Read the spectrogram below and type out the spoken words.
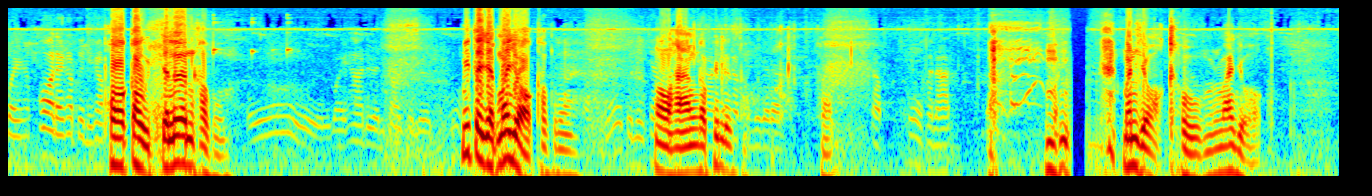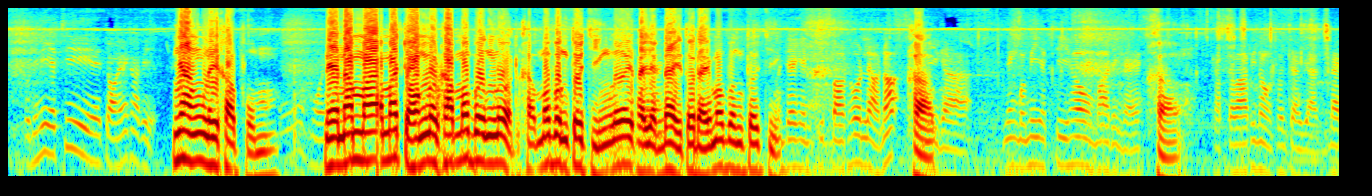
ไว้ครับพ่อได้ครับตัวนี้ครับ พอเก่าเจริญครับผม โอ้ไว้ห้าเดือนเก้าเจริญมีแต่อยากมาหยอกครับโอ้ตัวนี้แค่เงาหางกับพี่ลึกครับครับ ครับโอ้ขนาด มันมันหยอกเขามันมาหยอกตัวนี้นี่ที่จองให้ครับพี่ยังเลยครับ ผม โอ้โหแนะนำมามาจองรถครับ มาเบิ่งรถครับ มาเบิ่งตัวจริงเลยใครอยากได้ตัวใดมาเบิ่งตัวจริง มันได้เห็นคลิปเบาโทนแล้วเนาะครับ นี่ก็ ยังบ่มีที่เข้ามาถึงไหนครับ ครับแต่ว่าพี่น้องสนใจอยากได้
